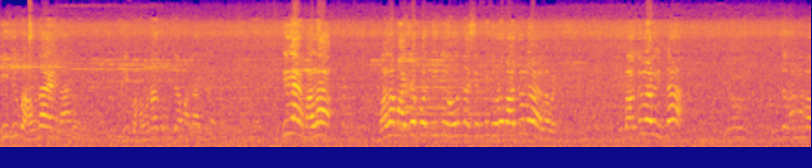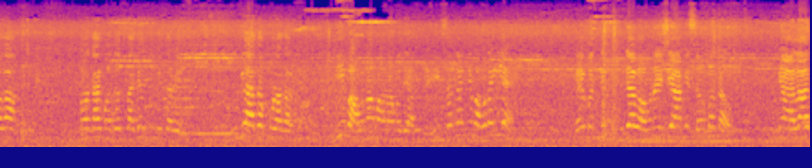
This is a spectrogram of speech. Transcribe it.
ही जी भावना आहे ना ही भावना तुमच्या मनात नाही ठीक आहे मला मला माझ्या पद्धतीने होत नसेल मी थोडं बाजूला व्हायला पाहिजे. बाजूला होईल ना. तुमचं तुम्ही बघा. तुम्हाला काय मदत लागेल तुम्ही करेल. तुम्ही आता पुढाकार. ही भावना मनामध्ये असते. ही सगळ्यांची भावना ही आहे. हे म्हणजे मंदिर तुमच्या भावनेशी आम्ही सहमत आहोत. तुम्ही आलात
